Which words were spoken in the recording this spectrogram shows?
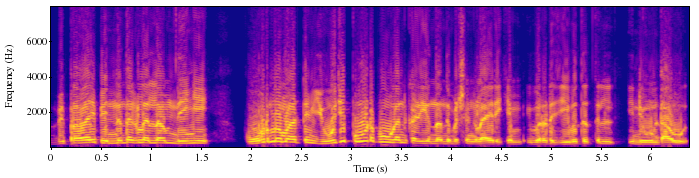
അഭിപ്രായ ഭിന്നതകളെല്ലാം നീങ്ങി പൂർണമായിട്ടും യോജിപ്പോടെ പോകാൻ കഴിയുന്ന നിമിഷങ്ങളായിരിക്കും ഇവരുടെ ജീവിതത്തിൽ ഇനി ഉണ്ടാവുക.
